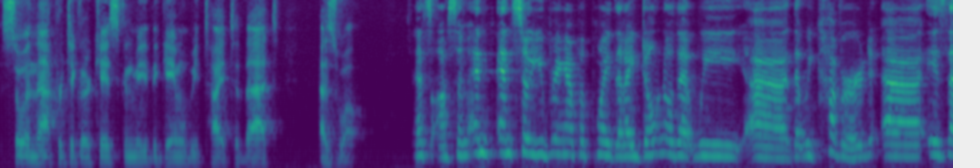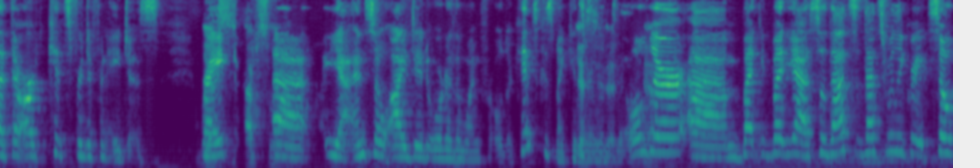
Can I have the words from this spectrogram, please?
So in that particular case, it's gonna be the game will be tied to that as well. That's awesome. And and so you bring up a point that I don't know that we uh, that we covered uh, is that there are kits for different ages, right? Yes, absolutely. Uh, yeah, and so I did order the one for older kids because my kids Yes, are a little bit older. Um, but but yeah, so that's that's really great. So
